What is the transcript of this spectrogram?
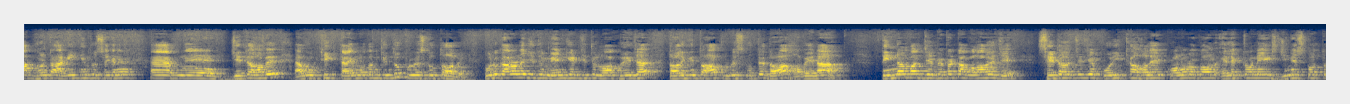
আধ ঘণ্টা আগেই কিন্তু সেখানে যেতে হবে এবং ঠিক টাইম মতন কিন্তু প্রবেশ করতে হবে। কোনো কারণে যদি মেন গেট যদি লক হয়ে যায়, তাহলে কিন্তু আর প্রবেশ করতে দেওয়া হবে না। তিন নম্বর যে ব্যাপারটা বলা হয়েছে, সেটা হচ্ছে যে পরীক্ষা হলে কোনো রকম ইলেকট্রনিক্স জিনিসপত্র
